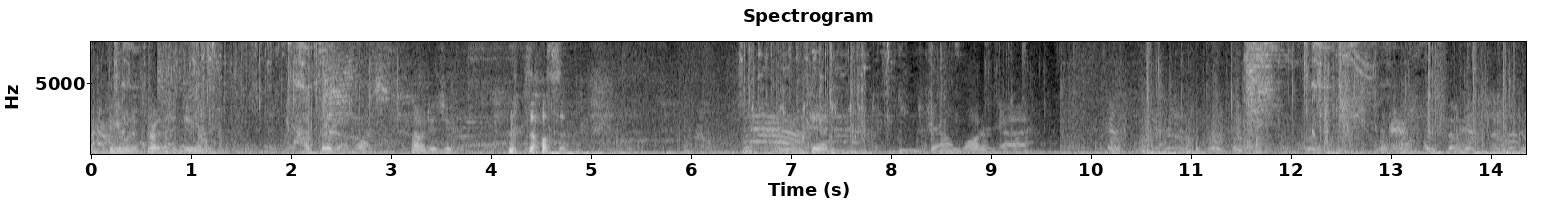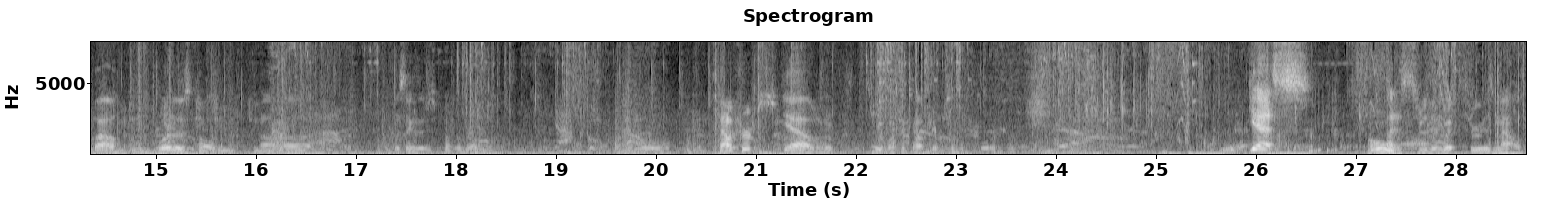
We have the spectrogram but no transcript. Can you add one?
I think I'm gonna throw that dude. I threw that once. Oh, did you? That's awesome. Dead, drowned water guy. Wow, what are those called? Uh, those things I just put on the ground. Little, Caltrops? yeah, I threw a bunch of caltrops on the floor. Yes! Oh. I just threw the whip through his mouth,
